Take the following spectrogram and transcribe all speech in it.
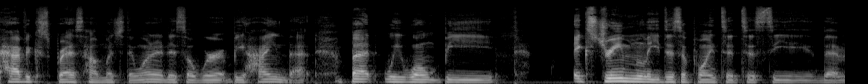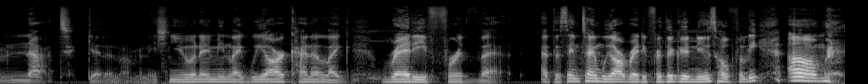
have expressed how much they wanted it, so we're behind that. But we won't be extremely disappointed to see them not get a nomination. You know what I mean? Like we are kind of like ready for that. At the same time, we are ready for the good news. Hopefully, um,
